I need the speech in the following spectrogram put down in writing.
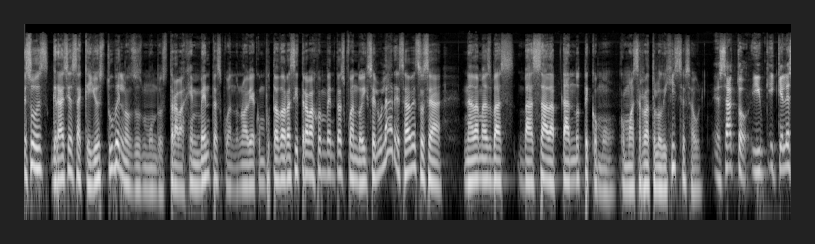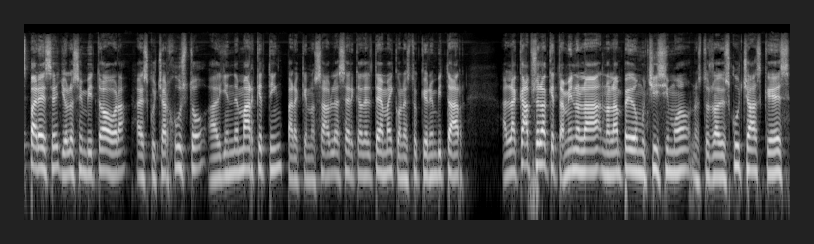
eso es gracias a que yo estuve en los dos mundos. Trabajé en ventas cuando no había computadoras y trabajo en ventas cuando hay celulares, ¿sabes? O sea, nada más vas, vas adaptándote como, como hace rato lo dijiste, Saúl. Exacto. ¿Y, ¿Y qué les parece? Yo los invito ahora a escuchar justo a alguien de marketing para que nos hable acerca del tema y con esto quiero invitar a la cápsula que también nos la, nos la han pedido muchísimo nuestros radioescuchas, que es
